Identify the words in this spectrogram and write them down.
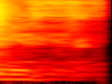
Scared.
